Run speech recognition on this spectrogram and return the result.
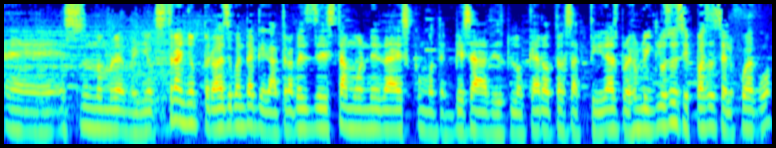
eh, es un nombre medio extraño, pero haz de cuenta que a través de esta moneda es como te empieza a desbloquear otras actividades, por ejemplo, incluso si pasas el juego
